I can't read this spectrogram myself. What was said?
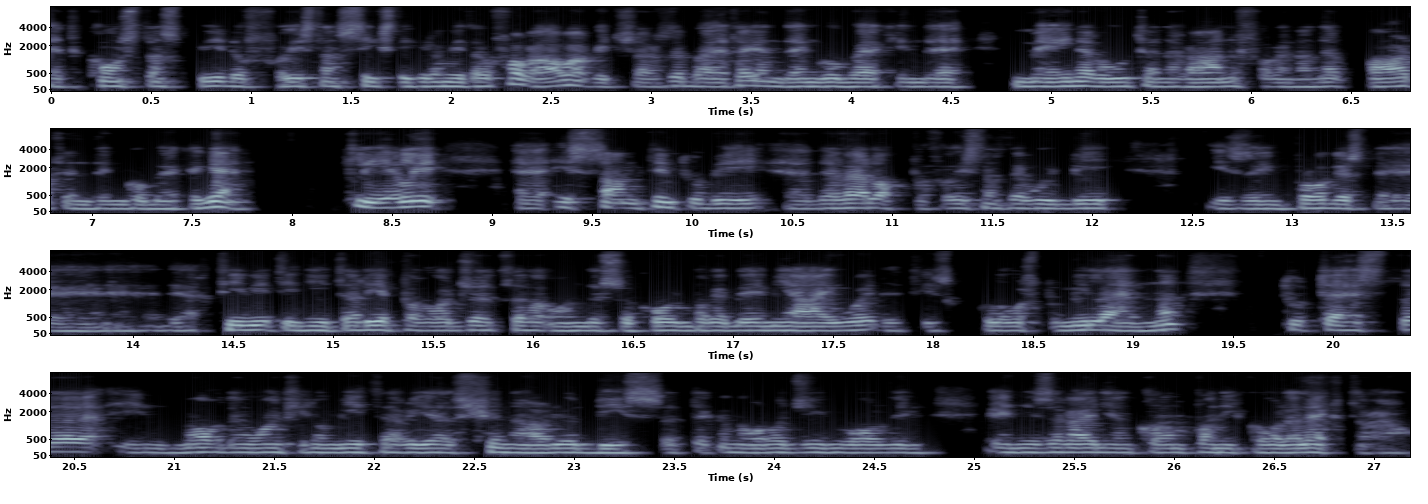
at constant speed of, for instance, 60 km per hour, recharge the battery, and then go back in the main route and run for another part, and then go back again clearly uh, is something to be uh, developed. For instance, there will be is in progress the, the activity in Italy, a project on the so-called Brebemi Highway that is close to Milan to test uh, in more than one kilometer real scenario this uh, technology involving an Israeli company called Electreon.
